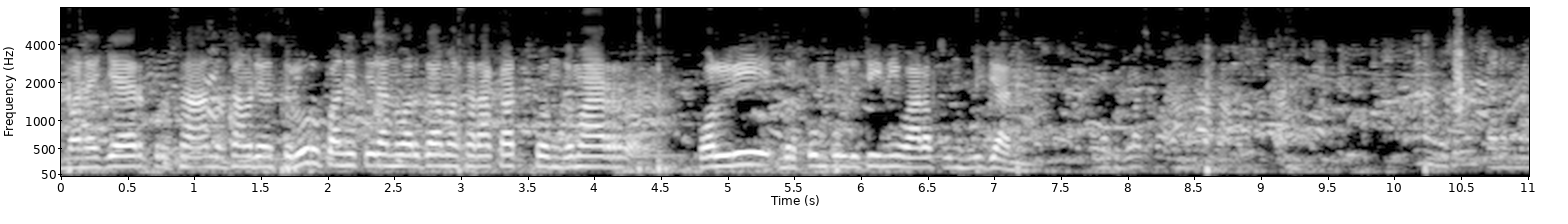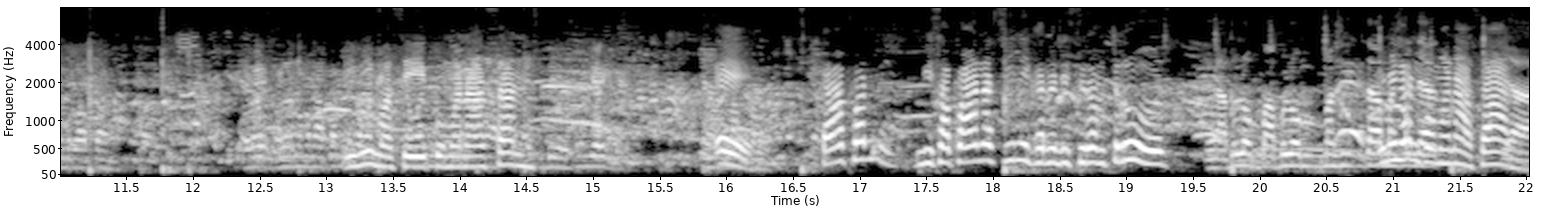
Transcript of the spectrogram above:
manajer perusahaan bersama dengan seluruh panitia dan warga masyarakat penggemar voli berkumpul di sini walaupun hujan. Ini masih pemanasan. Eh, kapan bisa panas ini karena disiram terus? Ya belum pak belum masih kita Ini masih kan lihat. pemanasan. Ya.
